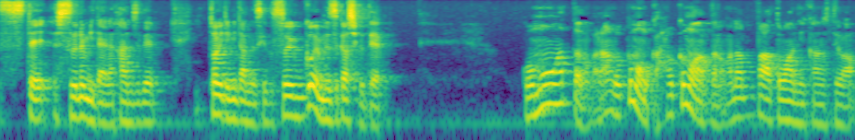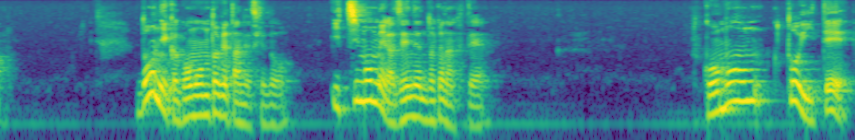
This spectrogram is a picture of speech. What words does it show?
して、するみたいな感じで解いてみたんですけど、すっごい難しくて。5問あったのかな ?6 問か。6問あったのかな？パート1に関しては。どうにか5問解けたんですけど、1問目が全然解けなくて、5問解いて、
